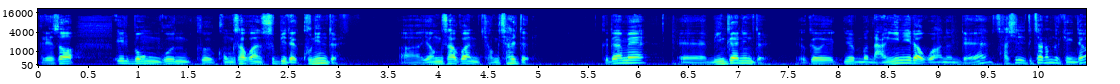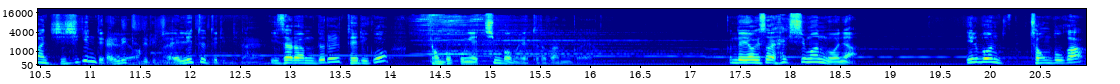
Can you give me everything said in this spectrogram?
그래서 일본군 그 공사관 수비대 군인들, 아, 영사관 경찰들, 그 다음에 에, 민간인들, 그 뭐 낭인이라고 하는데 사실 이 사람들 굉장한 지식인들이에요. 엘리트들이죠. 아, 엘리트들입니다. 네. 이 사람들을 데리고 경복궁에 침범을 해 들어가는 거예요. 근데 여기서 핵심은 뭐냐? 일본 정부가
